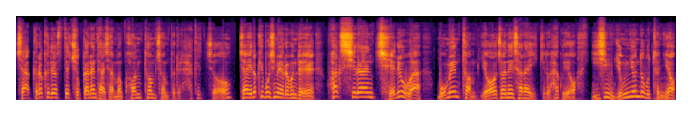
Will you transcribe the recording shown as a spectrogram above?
자, 그렇게 되었을 때 주가는 다시 한번 퀀텀 점프를 하겠죠. 자, 이렇게 보시면 여러분들 확실한 재료와 모멘텀 여전히 살아 있기도 하고요. 26년도부터는요.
